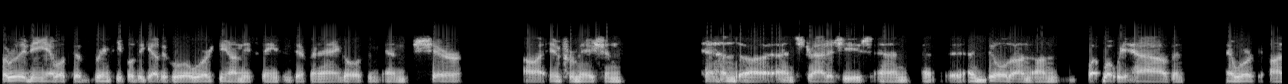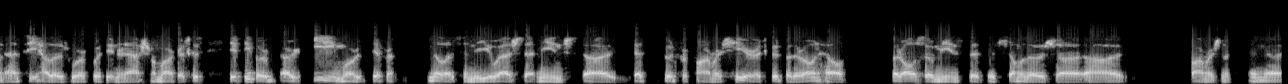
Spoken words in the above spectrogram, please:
But really being able to bring people together who are working on these things in different angles and, and share uh, information and uh, and strategies and and build on on what, what we have and and work on and see how those work with international markets. Because if people are, are eating more different millets in the U.S., that means uh, that's good for farmers here. It's good for their own health, but also means that, that some of those uh, uh, farmers in, the, in the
